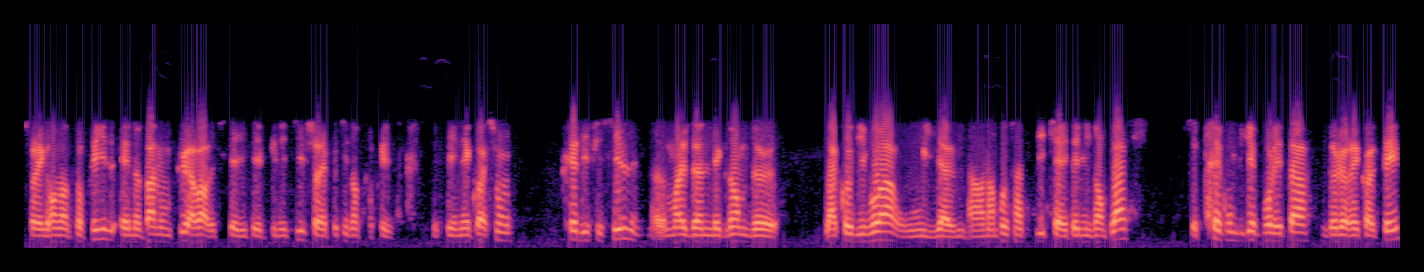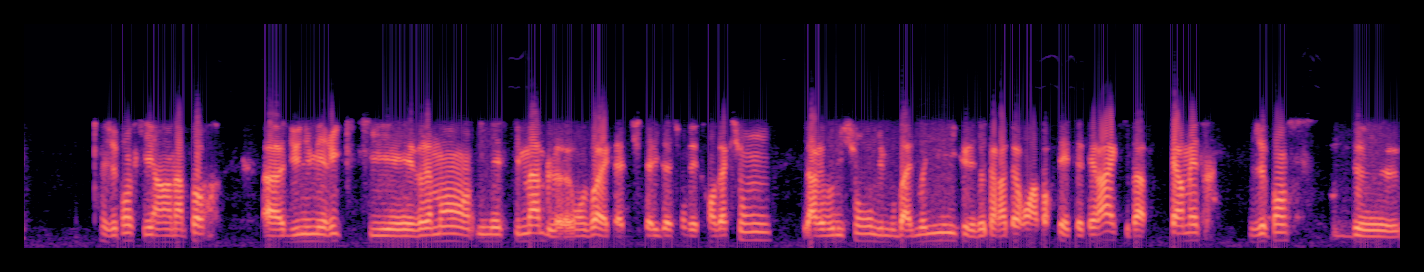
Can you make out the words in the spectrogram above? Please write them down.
sur les grandes entreprises et ne pas non plus avoir de fiscalité punitive sur les petites entreprises. C'est une équation très difficile. Euh, moi, je donne l'exemple de la Côte d'Ivoire où il y a un impôt synthétique qui a été mis en place. C'est très compliqué pour l'État de le récolter. Je pense qu'il y a un apport euh, du numérique qui est vraiment inestimable. On le voit avec la digitalisation des transactions, la révolution du mobile money que les opérateurs ont apporté, etc., qui va permettre, je pense, de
